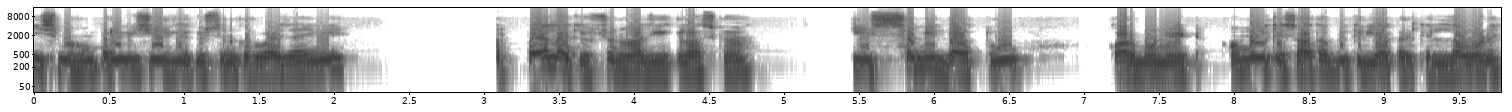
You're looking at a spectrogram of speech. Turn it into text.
इसमें हम प्रीवियस के क्वेश्चन करवाए जाएँगे और पहला क्वेश्चन आज की क्लास का कि सभी धातु कार्बोनेट अम्ल के साथ अभिक्रिया करके लवण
